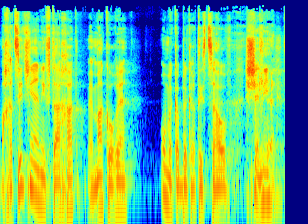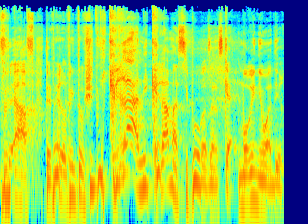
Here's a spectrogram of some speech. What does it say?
מחצית שנייה נפתחת, ומה קורה? הוא מקבל כרטיס צהוב, שני ואף, ופדרו פינטו פשוט נקרע, נקרע מהסיפור הזה, אז כן, מוריני הוא אדיר.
